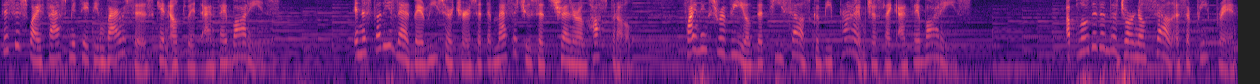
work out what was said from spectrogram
This is why fast mutating viruses can outwit antibodies. In a study led by researchers at the Massachusetts General Hospital, findings revealed that T cells could be primed just like antibodies. Uploaded in the journal Cell as a preprint,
